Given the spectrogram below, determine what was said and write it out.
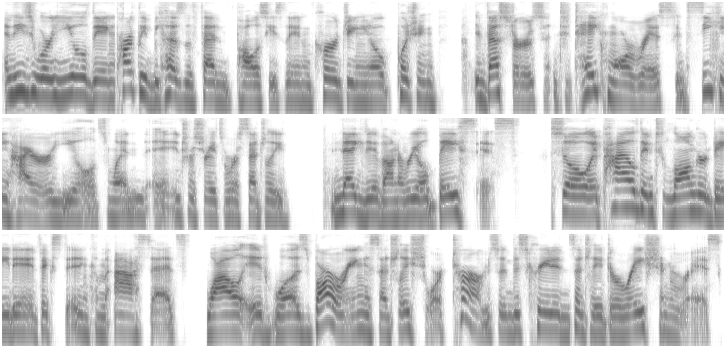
And these were yielding partly because of the Fed policies, they encouraging, you know, pushing investors to take more risk and seeking higher yields when uh, interest rates were essentially negative on a real basis. So it piled into longer dated fixed income assets while it was borrowing essentially short term. So this created essentially a duration risk.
